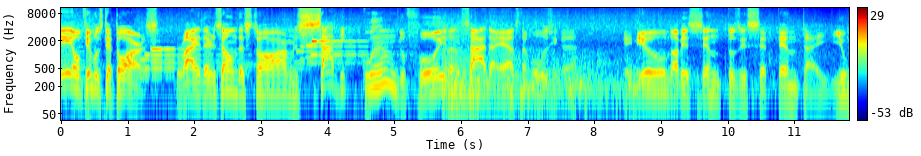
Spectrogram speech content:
Aí, ouvimos The Doors. Riders on the Storm. Sabe quando foi lançada esta música? Em 1971.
